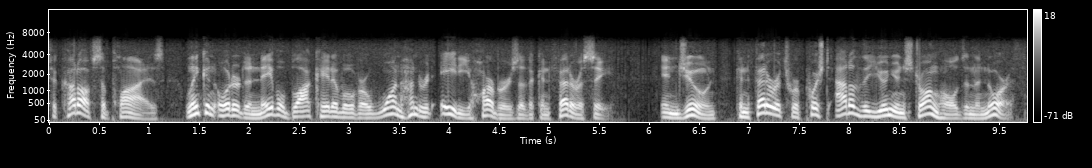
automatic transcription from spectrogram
To cut off supplies, Lincoln ordered a naval blockade of over 180 harbors of the Confederacy. In June, Confederates were pushed out of the Union strongholds in the North.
